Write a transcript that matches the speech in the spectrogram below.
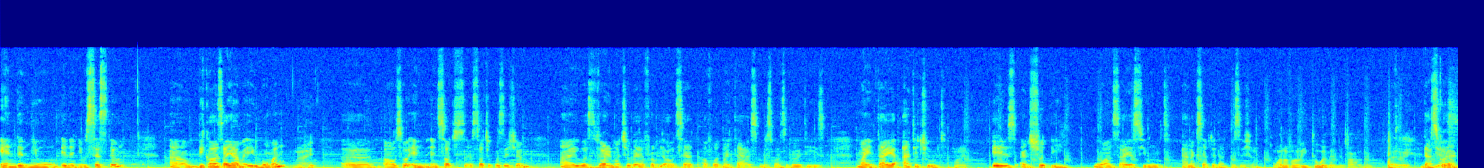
in the new in the new system. Um, because I am a woman, Right. uh, also in, in such such a position, I was very much aware from the outset of what my task, responsibilities, my entire attitude Right. is and should be once I assumed and accepted that position. One of only two women in Parliament, by the way. That's Yes, correct.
